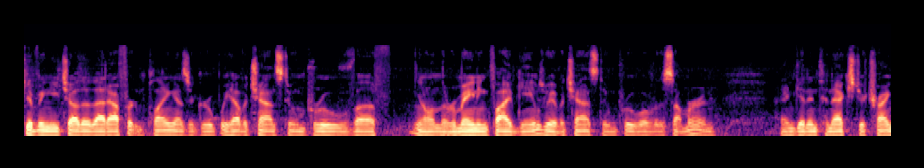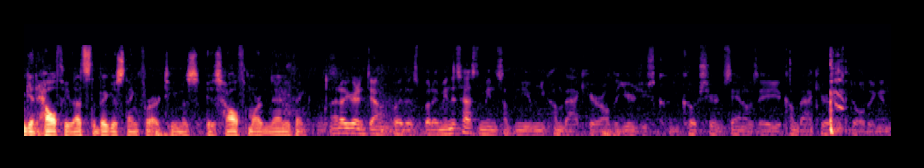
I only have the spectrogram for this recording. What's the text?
giving each other that effort and playing as a group, we have a chance to improve uh, you know, in the remaining five games, we have a chance to improve over the summer and and get into next year. Try and get healthy. That's the biggest thing for our team is, is health more than anything. I know you're going to downplay this, but I mean, this has to mean something to you when you come back here. All the years you, you coached here in San Jose, you come back here in this building, and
